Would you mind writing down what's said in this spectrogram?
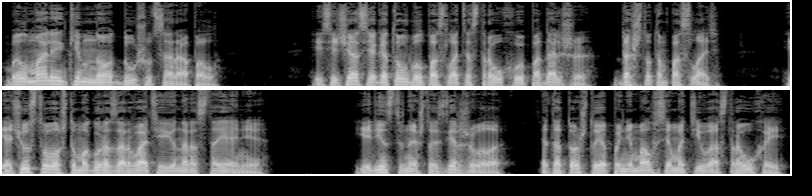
Был маленьким, но душу царапал. И сейчас я готов был послать остроухую подальше. Да что там послать? Я чувствовал, что могу разорвать ее на расстоянии. Единственное, что сдерживало, это то, что я понимал все мотивы остроухой.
